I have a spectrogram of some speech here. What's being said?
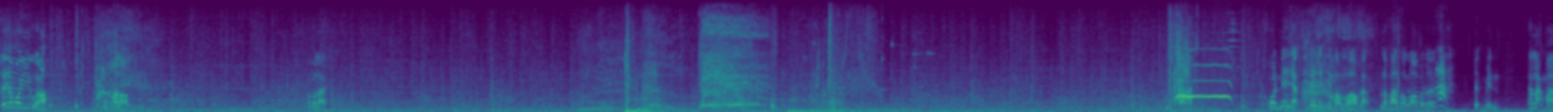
เฮ้ยยังโมยอยู่เหรอพวกมาเหรอไม่เป็นไร คนเนี่ยอยากเล่นอย่างนี้ยสองรอบแล้วแล้วพลาดสองรอบมาด้วย เป็ดเม้นต์ทางหลังมา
